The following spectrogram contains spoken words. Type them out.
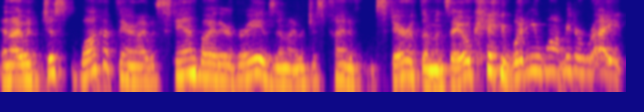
And I would just walk up there and I would stand by their graves and I would just kind of stare at them and say, okay, what do you want me to write?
